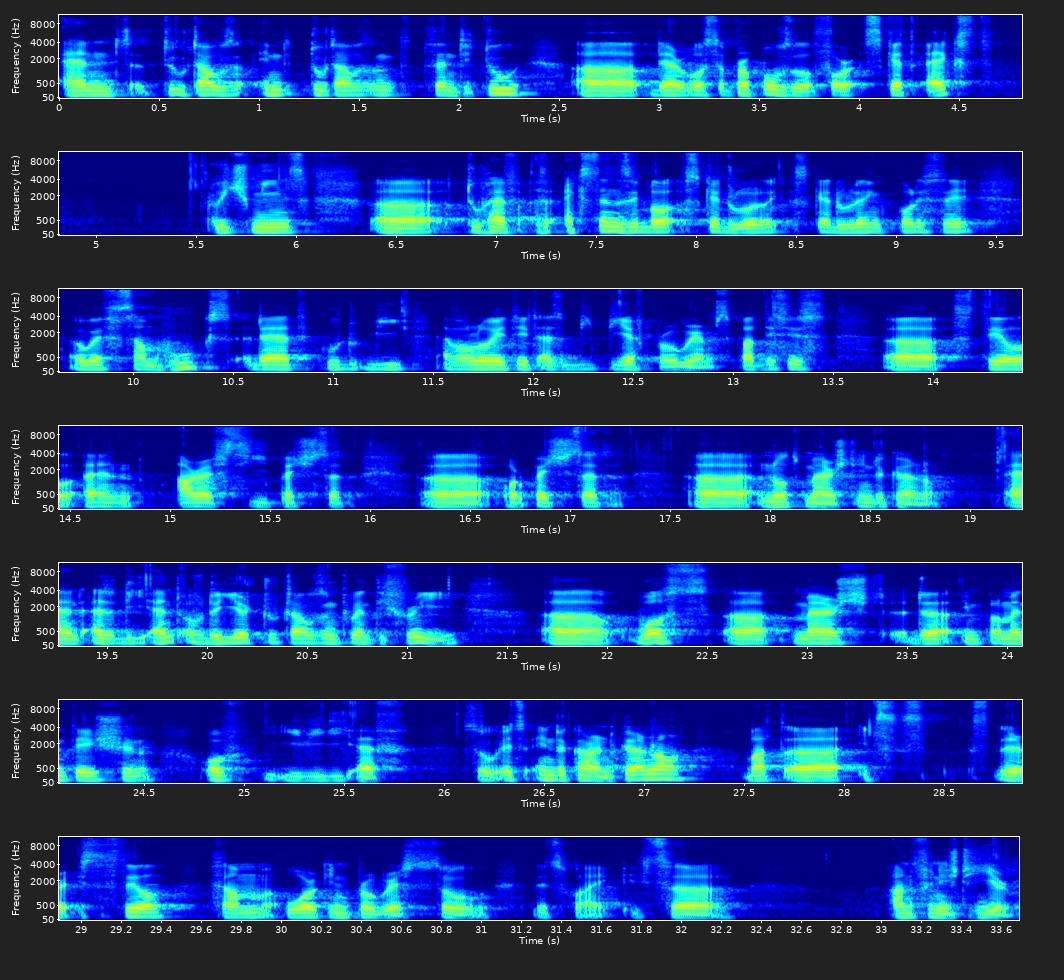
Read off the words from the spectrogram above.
and 2000, in 2022, uh, there was a proposal for SCHED-Ext, which means uh, to have an extensible scheduling policy with some hooks that could be evaluated as BPF programs. But this is uh, still an RFC patch set uh, or patch set uh, not merged in the kernel. And at the end of the year 2023 uh, was merged the implementation of EEVDF. So it's in the current kernel, but it's there is still some work in progress, so that's why it's uh, unfinished here.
